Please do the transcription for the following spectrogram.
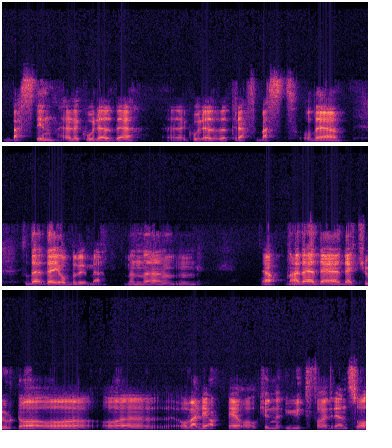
best inn, eller hvor er det eh, hvor er det, det treffer best. Og det, så det, det jobber vi med. Men um, ja, nei, det, det, det, er kult og, og, og, og, veldig artig å kunne utfordre en så,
